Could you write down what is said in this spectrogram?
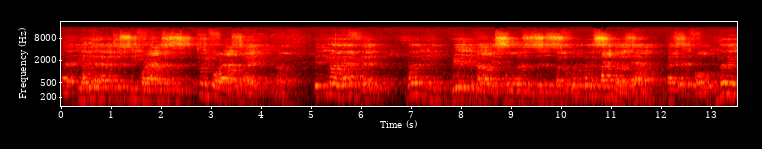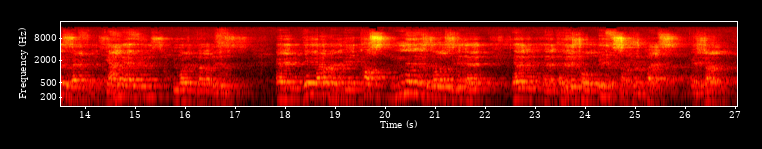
Uh, you know, we have electricity for our businesses 24 hours a day, you know. But, you know, in Africa, nobody can really develop their small businesses and so forth. When, when the sun goes down, that's it for millions of Africans, young Africans who want to develop their business. And their government, it costs millions of dollars to get that ele- uh, electrical infrastructure in place, as you know.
